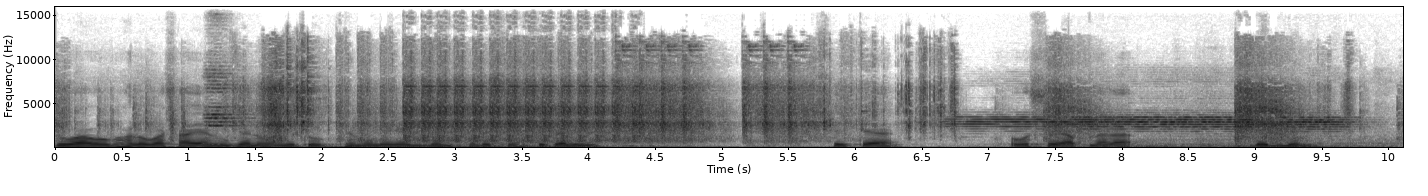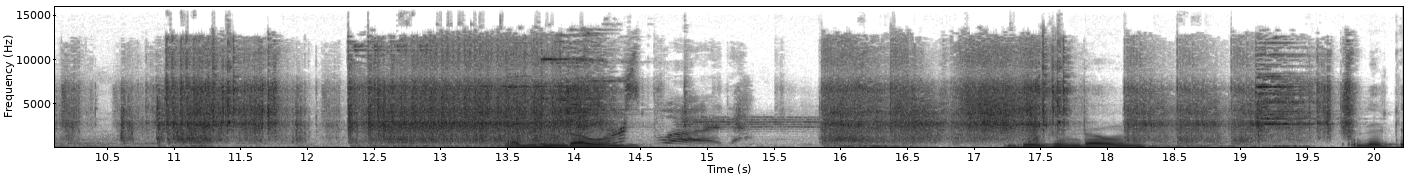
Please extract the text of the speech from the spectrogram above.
দোয়া ও ভালোবাসায় আমি যেন ইউটিউব ফ্যামিলির একজন সদস্য হতে পারি। সেটা অবশ্যই আপনারা দেখবেন। একজন ডাউন দুইজন ডাউন এদেরকে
